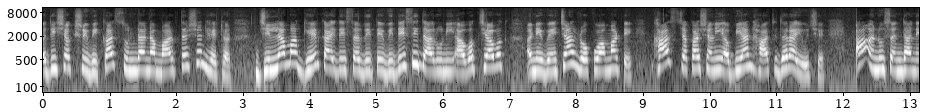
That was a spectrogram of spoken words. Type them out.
અધિક્ષક શ્રી વિકાસ સુંડાના માર્ગદર્શન હેઠળ જિલ્લામાં ગેરકાયદેસર રીતે વિદેશી દારૂની આવક જાવક અને વેચાણ રોકવા માટે ખાસ ચકાસણી અભિયાન હાથ ધરાયું છે. આ અનુસંધાને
